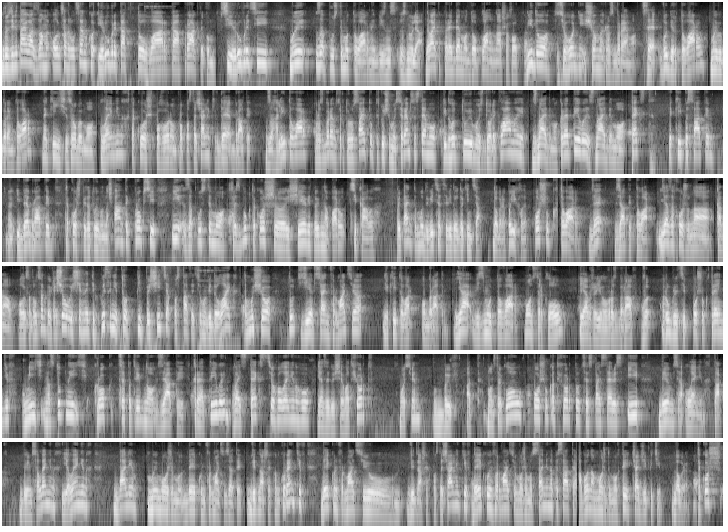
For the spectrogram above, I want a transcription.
Друзі, вітаю вас! З вами Олександр Луценко і рубрика Товарка Практикум. В цій рубриці ми запустимо товарний бізнес з нуля. Давайте перейдемо до плану нашого відео. Сьогодні що ми розберемо? Це вибір товару. Ми виберемо товар, на який зробимо лендінг. Також поговоримо про постачальників, де брати. Взагалі товар, розберемо структуру сайту, підключимо crm систему підготуємось до реклами, знайдемо креативи, знайдемо текст, який писати, е, і де брати. Також підготуємо наш антик, проксі і запустимо Facebook. Також е, ще відповім на пару цікавих питань, тому дивіться це відео до кінця. Добре, поїхали. Пошук товару. Де взяти товар? Я заходжу на канал Олександр Луценко. Якщо ви ще не підписані, то підпишіться, поставте цьому відео лайк, тому що тут є вся інформація, який товар обирати. Я візьму товар Monster Claw. Я вже його розбирав в рубриці пошук трендів. Мій наступний крок це потрібно взяти креативи, весь текст цього ленінгу. Я зайду ще в AdHurt. Ось він. Вбив от Monster Claw, пошук AdHurt, це Spice Service, і дивимося ленінг. Так, дивимося ленінг, є ленінг. Далі ми можемо деяку інформацію взяти від наших конкурентів, деяку інформацію від наших постачальників, деяку інформацію можемо самі написати, або нам може допомогти ChatGPT. Добре. Також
